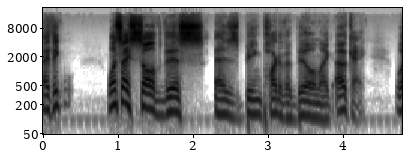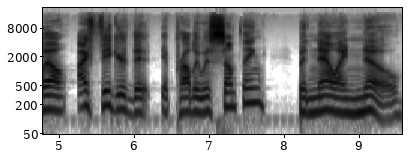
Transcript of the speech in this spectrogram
I think once I saw this as being part of a bill, I'm like, okay, well, I figured that it probably was something, but now I know,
